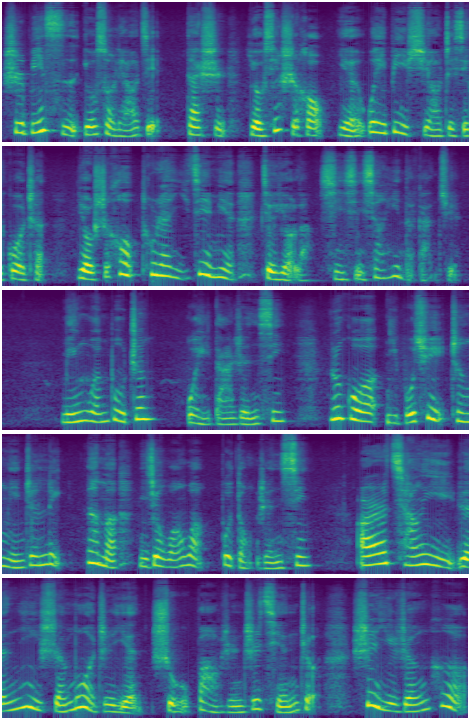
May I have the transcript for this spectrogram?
使彼此有所了解。但是有些时候也未必需要这些过程，有时候突然一见面就有了心心相印的感觉。明文不争，未达人心。如果你不去争名争利，那么你就往往不懂人心。而强以仁义神墨之言，述报人之前者，是以人恶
